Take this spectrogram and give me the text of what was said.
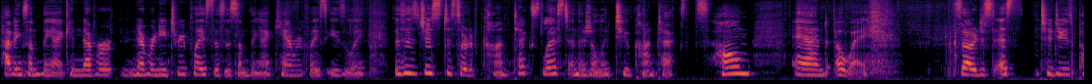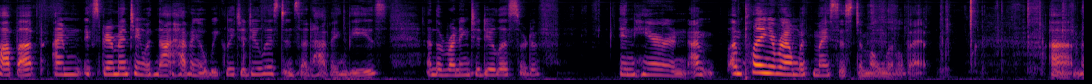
having something I can never never need to replace. This is something I can replace easily. This is just a sort of context list, and there's only two contexts, home and away. So just as to-dos pop up, I'm experimenting with not having a weekly to-do list, instead having these, and the running to-do list sort of in here, and I'm, I'm playing around with my system a little bit. Um,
